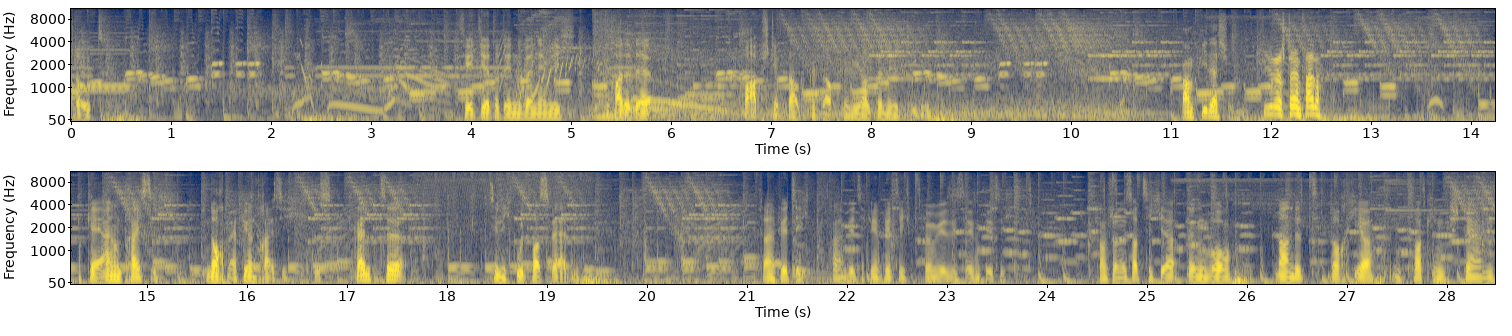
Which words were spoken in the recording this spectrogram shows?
Toad. Seht ihr, da drinnen wäre nämlich gerade der Farbstift abgetaucht, den wir halt benötigen. Komm, viele, viele Sternteile. Okay, 31. Noch mehr, 34. Das könnte ziemlich gut was werden. 42, 43, 44, 45, 46. Komm schon, es hat sich hier irgendwo landet doch hier ein fucking Stern.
